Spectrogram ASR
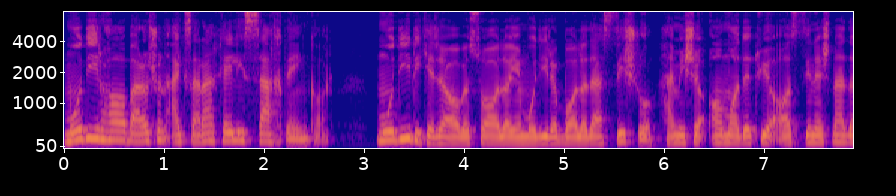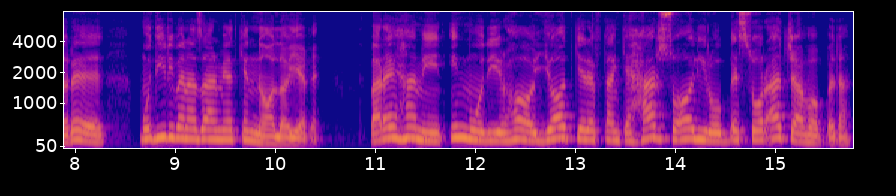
مدیرها براشون اکثرا خیلی سخت این کار. مدیری که جواب سوالای مدیر بالا دستیش رو همیشه آماده توی آستینش نداره مدیری به نظر میاد که نالایقه. برای همین این مدیرها یاد گرفتن که هر سوالی رو به سرعت جواب بدن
